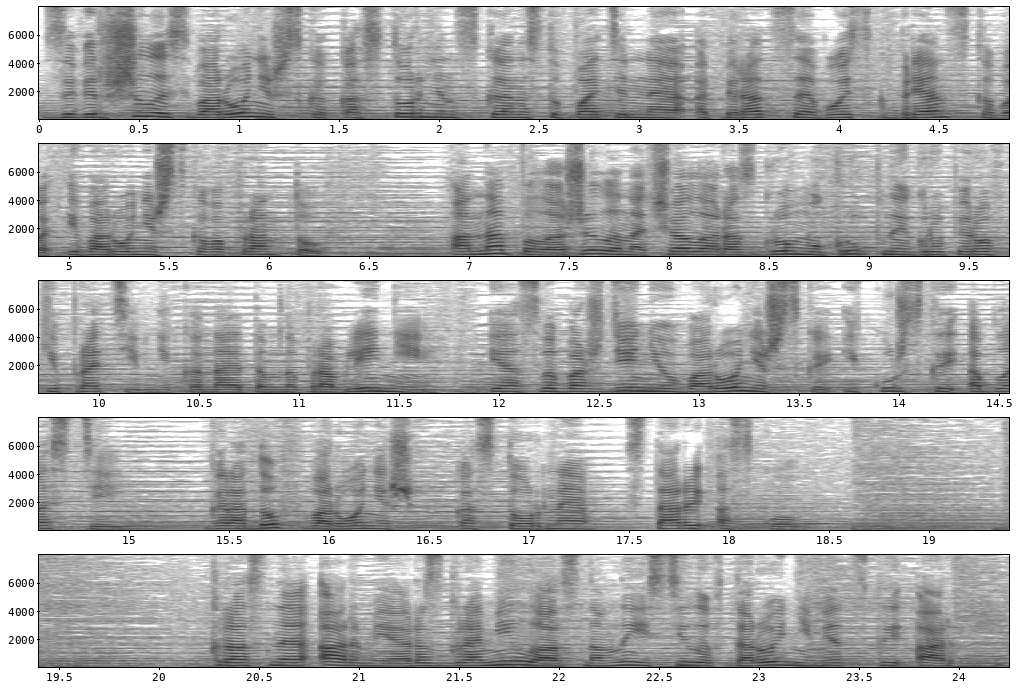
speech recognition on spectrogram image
завершилась Воронежско-Косторнинская наступательная операция войск Брянского и Воронежского фронтов – она положила начало разгрому крупной группировки противника на этом направлении и освобождению Воронежской и Курской областей, городов Воронеж, Косторная, Старый Оскол. Красная армия разгромила основные силы второй немецкой армии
